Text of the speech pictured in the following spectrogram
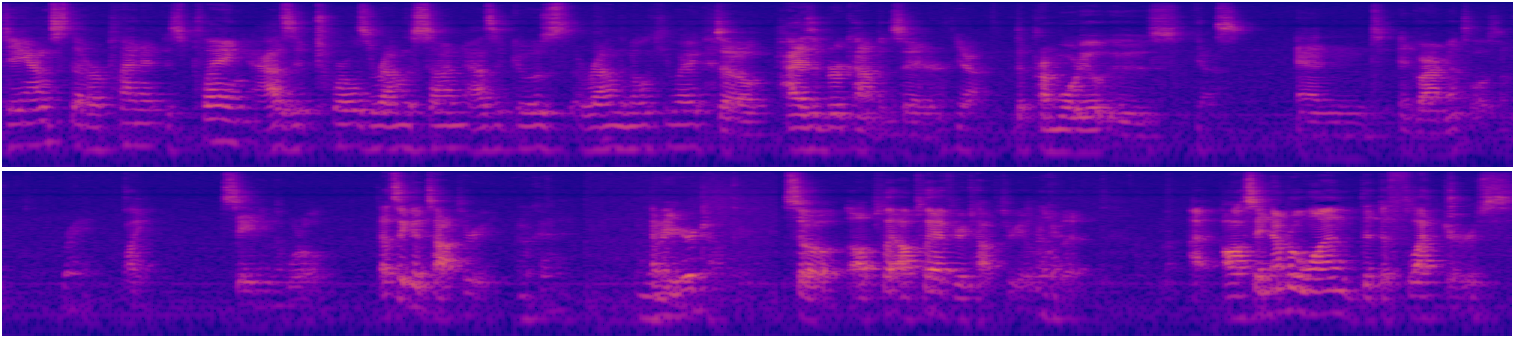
dance that our planet is playing as it twirls around the sun, as it goes around the Milky Way. So Heisenberg compensator, Yeah. the primordial ooze, Yes. and environmentalism, Right. like saving the world. That's a good top three. Okay. What are mean- your top three? So I'll play. I'll play off your top three a little Okay. bit. I- I'll say number one, the deflectors.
